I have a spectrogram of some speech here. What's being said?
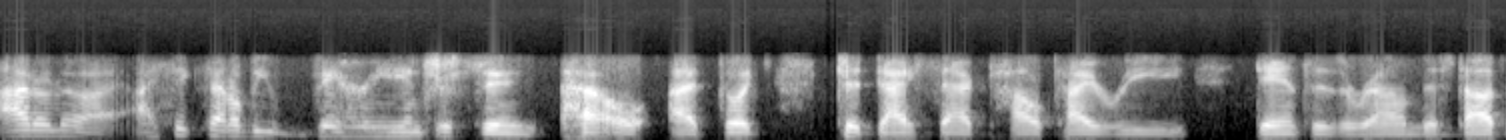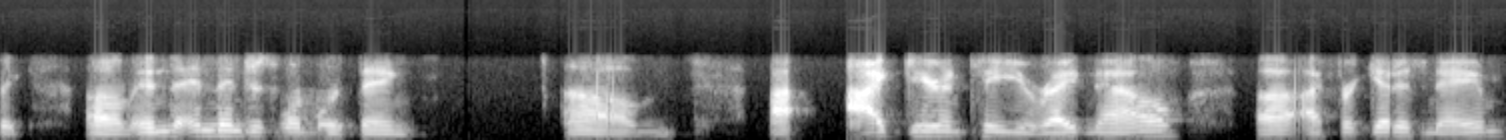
I don't know. I, I think that'll be very interesting how I like to dissect how Kyrie dances around this topic. Um, and and then just one more thing. Um, I I guarantee you right now, uh, I forget his name,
